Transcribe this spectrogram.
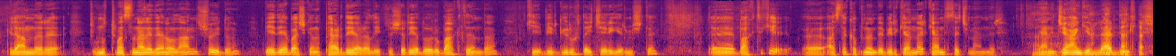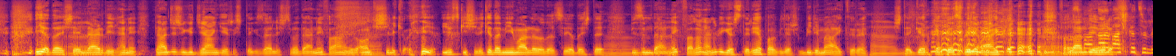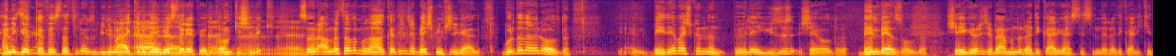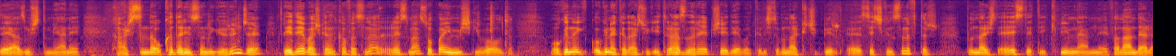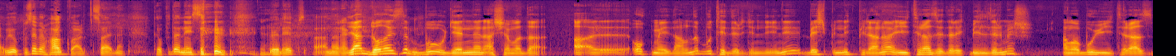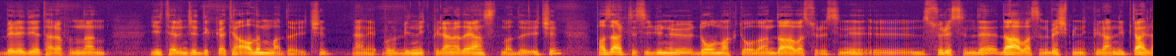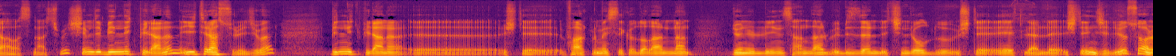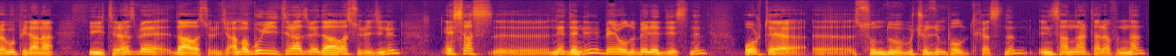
planları unutmasına neden olan şuydu. Belediye başkanı perdeyi aralayıp dışarıya doğru baktığında ki bir güruh da içeri girmişti. E, baktı ki e, aslında kapının önünde birikenler kendi seçmenleri. Yani Cihangirler değil ya da şeyler değil. Hani daha önce çünkü Cihangir işte Güzelleştirme Derneği falan hani 10 kişilik 100 kişilik ya da Mimarlar Odası ya da işte bizim dernek falan hani bir gösteri yapabilir. Bilime aykırı. işte gök kafes bilime aykırı falan diye böyle. Başka türlü hani gök kafes hatırlıyor musun? Bilime aykırı diye gösteri yapıyorduk 10 kişilik. Sonra anlatalım bunu halka deyince 5000 kişi geldi. Burada da öyle oldu. Belediye başkanının böyle yüzü şey oldu, bembeyaz oldu. Şeyi görünce ben bunu Radikal Gazetesi'nde Radikal 2'de yazmıştım. Yani karşısında o kadar insanı görünce belediye başkanının kafasına resmen sopa inmiş gibi oldu. O güne, o güne kadar çünkü itirazları hep şey diye bakın işte bunlar küçük bir e, seçkin sınıftır. Bunlar işte estetik bilmem ne falan derler. Yok bu sefer halk vardı sahiden. Kapıda neyse böyle hep anarak. Yani dolayısıyla bu gelinen aşamada ok Meydanlı bu tedirginliğini 5000'lik plana itiraz ederek bildirmiş. Ama bu itiraz belediye tarafından yeterince dikkate alınmadığı için yani bunu binlik plana da yansıtmadığı için pazartesi günü dolmakta olan dava süresini e, süresinde davasını 5000'lik planın iptal davasını açmış. Şimdi binlik planın itiraz süreci var binlik planı e, işte farklı meslek odalarından gönüllü insanlar ve bizlerin de içinde olduğu işte heyetlerle işte inceliyor. Sonra bu plana itiraz ve dava süreci. Ama bu itiraz ve dava sürecinin esas e, nedeni Beyoğlu Belediyesi'nin ortaya e, sunduğu bu çözüm politikasının insanlar tarafından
